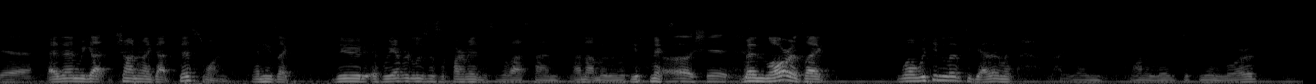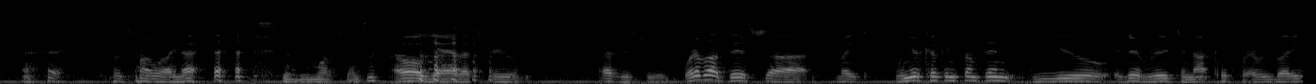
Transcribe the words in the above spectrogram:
Yeah. And then we got Sean and I got this one, and he's like, "Dude, if we ever lose this apartment, this is the last time. I'm not moving with you the next." Oh shit. Then Laura's like, "Well, we can live together." I'm like, oh, "Do I really want to live just me and Laura? What's wrong? Why not? It's gonna be more expensive." oh yeah, that's true. That's just true. What about this? Uh, like when you're cooking something, do you is it rude to not cook for everybody?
